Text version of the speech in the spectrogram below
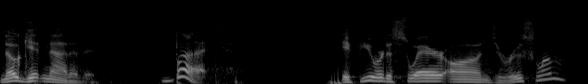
No getting out of it. But If you were to swear on Jerusalem,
